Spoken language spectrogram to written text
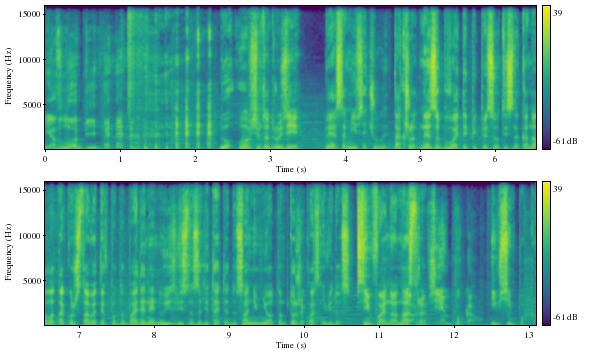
я в лобі. ну, в общем-то, друзі. Ви самі все чули. Так що не забувайте підписуватись на канал, а також ставити вподобайдени. Ну і звісно залітайте до Сані, в нього там теж класні відоси. Всім файного настрою Всім пока. і всім пока.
